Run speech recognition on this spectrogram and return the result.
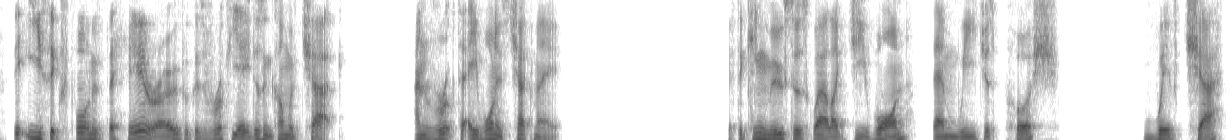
the e6 pawn is the hero, because rook e8 doesn't come with check. And rook to a1 is checkmate. If the king moves to a square like g1, then we just push with check.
